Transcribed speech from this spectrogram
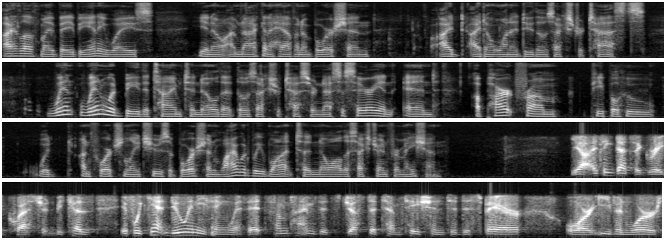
I love my baby anyways. You know, I'm not going to have an abortion. I, I don't want to do those extra tests. When when would be the time to know that those extra tests are necessary? And and apart from people who would unfortunately choose abortion, why would we want to know all this extra information? Yeah, I think that's a great question because if we can't do anything with it, sometimes it's just a temptation to despair or even worse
